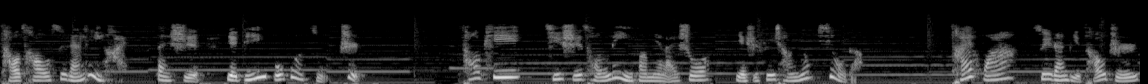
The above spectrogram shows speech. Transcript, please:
曹操虽然厉害，但是也敌不过祖制。曹丕其实从另一方面来说。也是非常优秀的，才华虽然比曹植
